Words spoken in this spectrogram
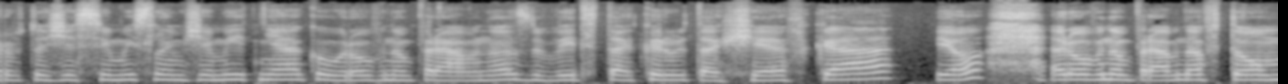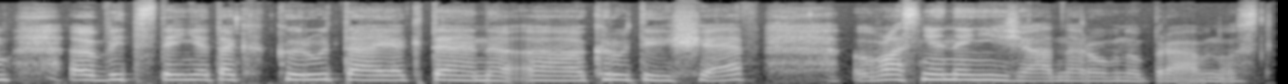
protože si myslím, že mít nějakou rovnoprávnost, být ta krutá šéfka, jo, rovnoprávna v tom eh, být stejně tak krutá, jak ten uh, krutý šéf, vlastně není žádná rovnoprávnost.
